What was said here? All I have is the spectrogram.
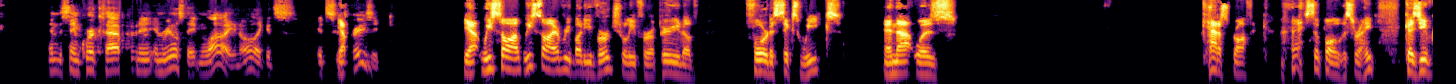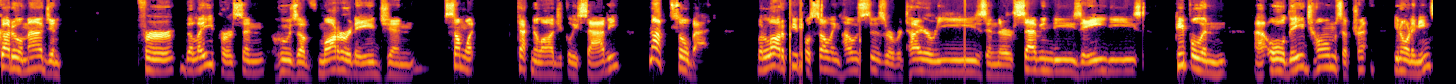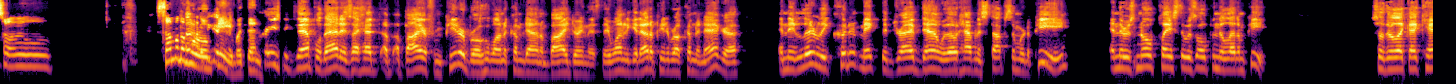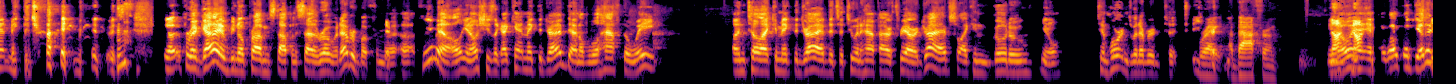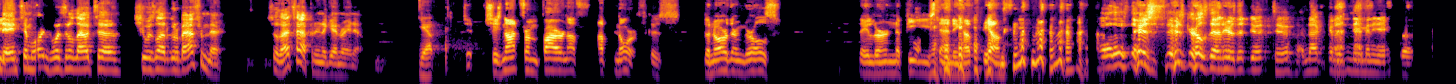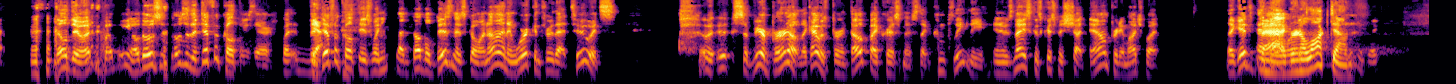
And the same quirks happen in, in real estate and law. You know, like it's it's, Yep. it's crazy. Yeah, we saw we saw everybody virtually for a period of four to six weeks, and that was catastrophic, I suppose, right? Because you've got to imagine for the layperson who's of moderate age and somewhat technologically savvy, not so bad. But a lot of people selling houses or retirees in their 70s, 80s, people in uh, old age homes have, tra- you know what I mean? So some of them were okay, but then crazy example of that is I had a, a buyer from Peterborough who wanted to come down and buy during this. They wanted to get out of Peterborough, come to Niagara, and they literally couldn't make the drive down without having to stop somewhere to pee, and there was no place that was open to let them pee. So they're like, I can't make the drive. It was, you know, for a guy, it would be no problem stopping the side of the road, whatever. But from a, a female, you know, she's like, I can't make the drive down. We'll have to wait until I can make the drive. That's a two and a half hour, three hour drive, so I can go to, you know, Tim Hortons, whatever. To, to Right, a bathroom. you Not- know, not- and my wife went the other day, and Tim Hortons wasn't allowed to. She wasn't allowed to go to the bathroom there, so that's happening again right now. Yep. she's not from far enough up north because the northern girls they learn the PE oh. standing up young. Well, there's there's there's girls down here that do it too. I'm not going to name any names, but they'll do it. But you know, those those are the difficulties there. But the Yeah. difficulties when you've got double business going on and working through that too. It's severe burnout. Like I was burnt out by Christmas, like completely. And it was nice because Christmas shut down pretty much, but like it's And back. now we're in a lockdown.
